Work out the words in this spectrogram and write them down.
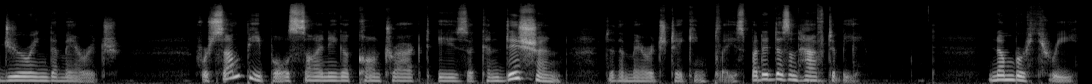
during the marriage. For some people, signing a contract is a condition to the marriage taking place, but it doesn't have to be. Number three,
